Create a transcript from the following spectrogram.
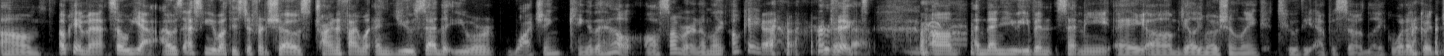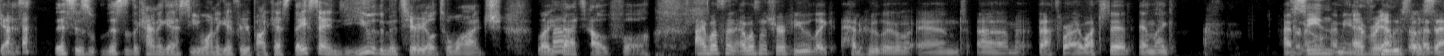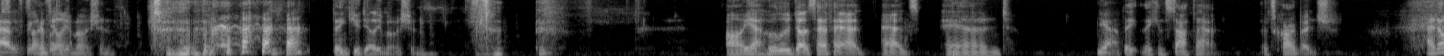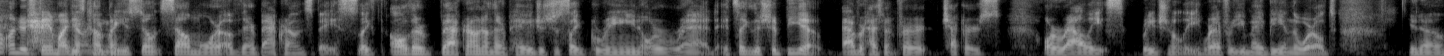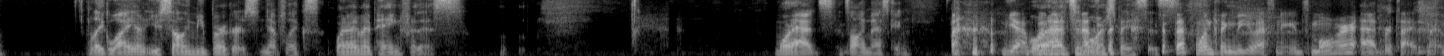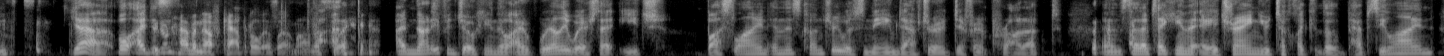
Um, okay, Matt. So yeah, I was asking you about these different shows, trying to find one, and you said that you were watching King of the Hill all summer, and I'm like, okay, get perfect. um, and then you even sent me a um, Dailymotion link to the episode. Like, what a good guest! this is this is the kind of guest you want to get for your podcast. They send you the material to watch. Like, Well, that's helpful. I wasn't. I wasn't sure if you like had Hulu, and um, that's where I watched it. And like, I don't seen know. I mean, every episode has ads because Daily I'm- Motion. Thank you, Dailymotion. Oh yeah, Hulu does have ad ads, and yeah, they, they can stop that. It's garbage. I don't understand why these I mean, like- companies don't sell more of their background space. Like all their background on their page is just like green or red. It's like there should be a advertisement for checkers or Rally's regionally, wherever you may be in the world. You know, like why aren't you selling me burgers, Netflix? Why am I paying for this? More ads. That's all I'm asking. yeah, More ads and more spaces. That's one thing the U.S. needs: more advertisements. Yeah, well, I just we don't have enough capitalism, honestly. I'm not even joking though. I really wish that each bus line in this country was named after a different product. And instead of taking the A train, you took like the Pepsi line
